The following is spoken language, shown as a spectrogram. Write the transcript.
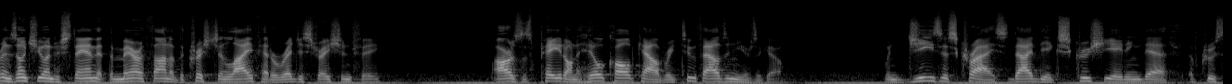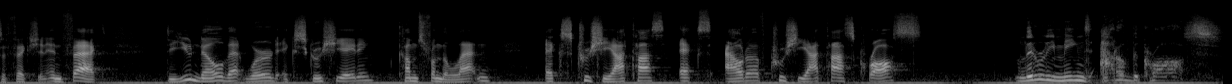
Friends, don't you understand that the marathon of the Christian life had a registration fee? Ours was paid on a hill called Calvary 2,000 years ago when Jesus Christ died the excruciating death of crucifixion. In fact, do you know that word excruciating comes from the Latin excruciatas, ex out of, cruciatas, cross? Literally means out of the cross.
